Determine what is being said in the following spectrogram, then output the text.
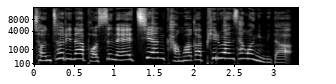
전철이나 버스 내 치안 강화가 필요한 상황입니다.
